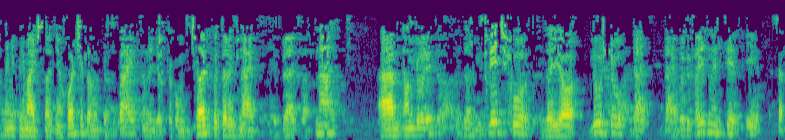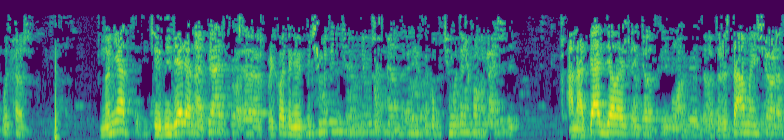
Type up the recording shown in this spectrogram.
она не понимает, что от нее хочет, она просыпается, она идет к какому-то человеку, который знает, избирается во сна. А, он говорит, зажги свечку за ее душу, дай, дай благотворительности, и все будет хорошо. Но нет, через неделю она опять э, приходит и говорит, почему ты не, не учишь меня языку, почему ты не помогаешь? Она опять делает, идет к нему, делает то же самое еще раз.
